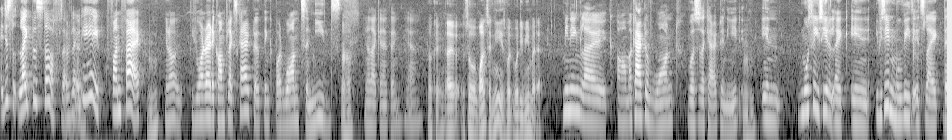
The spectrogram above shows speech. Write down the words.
I just like this stuff. So I was like, Mm. okay, hey, fun fact. Mhm. You know, if you want to write a complex character, think about wants and needs. Uh-huh. You know that kind of thing. Yeah. Okay. Uh, so wants and needs. What What do you mean by that? Meaning like um, a character want versus a character need. Mm-hmm. in mostly you see it like in if you see it in movies it's like the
